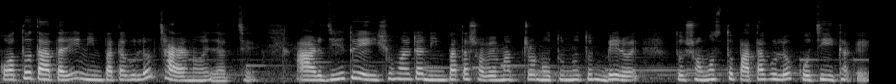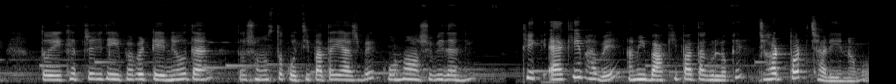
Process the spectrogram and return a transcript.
কত তাড়াতাড়ি নিম পাতাগুলো ছাড়ানো হয়ে যাচ্ছে। আর যেহেতু এই সময়টা নিম পাতা সবেমাত্র নতুন নতুন বেরোয়, তো সমস্ত পাতাগুলো কচিই থাকে। তো এক্ষেত্রে যদি এইভাবে টেনেও দেন, তো সমস্ত কচি পাতাই আসবে, কোনো অসুবিধা নেই। ঠিক একইভাবে আমি বাকি পাতাগুলোকে ঝটপট ছাড়িয়ে নেব।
